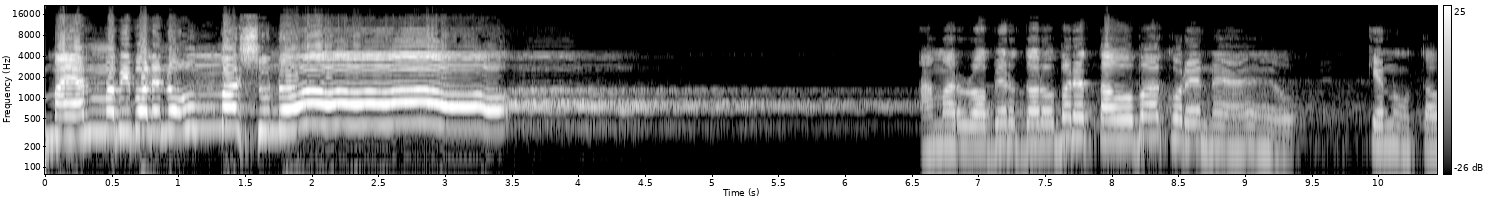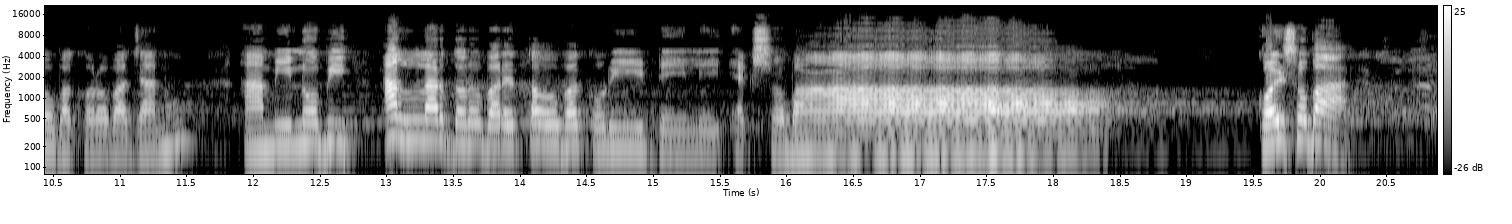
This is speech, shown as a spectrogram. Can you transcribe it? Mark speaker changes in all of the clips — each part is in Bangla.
Speaker 1: মায়ান নবী বলেন, উম্মা, শুনো। আমার রবের দরবারে তাওবা করে নেও। কেন তাওবা করবা জানো? আমি নবী আল্লাহর দরবারে তাওবা করি ডেইলি একশো বার। কয়শো বার?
